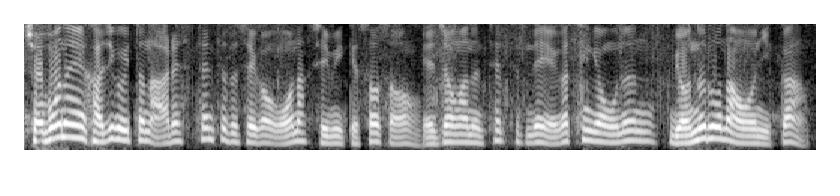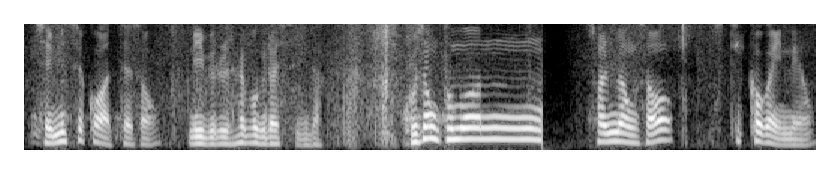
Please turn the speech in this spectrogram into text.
저번에 가지고 있던 RS 텐트도 제가 워낙 재미있게 써서 애정하는 텐트인데 얘 같은 경우는 면으로 나오니까 재밌을 것 같아서 리뷰를 해보기로 했습니다. 구성품은 설명서 스티커가 있네요.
